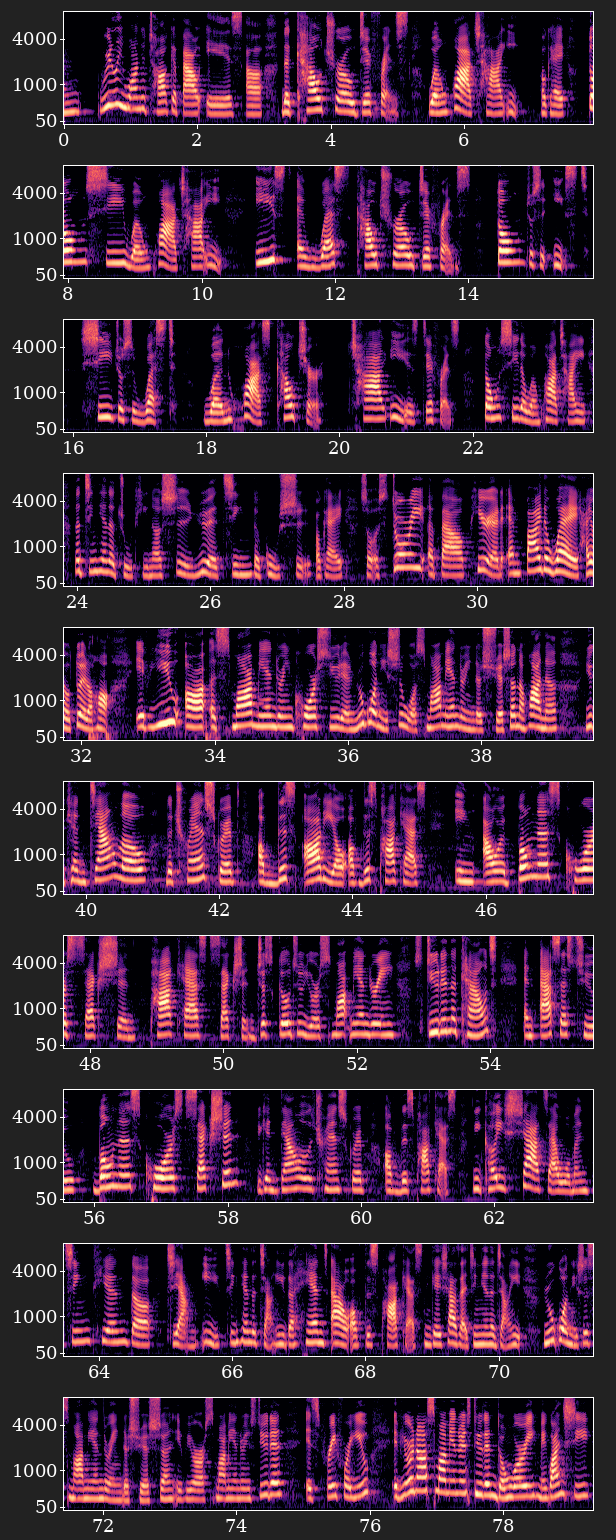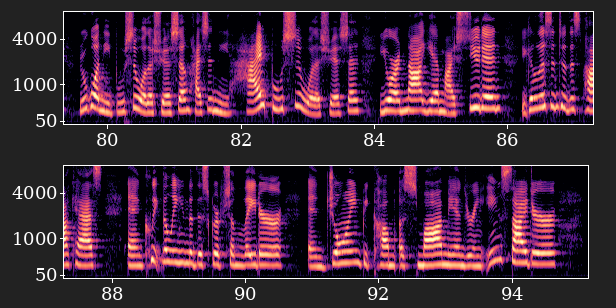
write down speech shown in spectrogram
really want to talk about is uh the cultural difference，文化差异。OK， 东西文化差异。East and West cultural difference，东就是 East，西就是 West，文化 culture，差异 is difference。 东西的文化差异。那今天的主题呢是月经的故事。OK，so、okay? a story about period. And by the way，还有对了哈，if you are a Smart Mandarin course student，如果你是我 Smart Mandarin 的学生的话呢，you can download the transcript of this audio of this podcast in our bonus course section podcast section. Just go to your Smart Mandarin student account and access to bonus course section you can download the transcript of this podcast. 你可以下载我们今天的讲义，今天的讲义的 handout of this podcast。你可以下载今天的讲义。如果你是 Smart Mandarin 的学生，if you're a Smart Mandarin student, it's free for you. If you're not a Smart Mandarin student, don't worry，没关系。 如果你不是我的学生，还是你还不是我的学生，You are not yet my student. You can listen to this podcast and click the link in the description later and join become a Smart Mandarin insider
